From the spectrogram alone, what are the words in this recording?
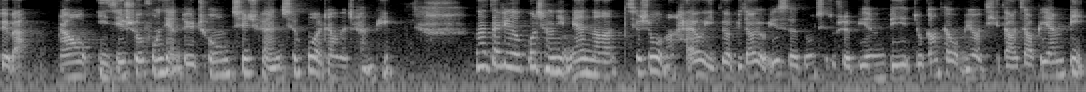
对吧？然后以及说风险对冲、期权、期货这样的产品。那在这个过程里面呢，其实我们还有一个比较有意思的东西，就是 BNB。就刚才我们有提到叫 BNB。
